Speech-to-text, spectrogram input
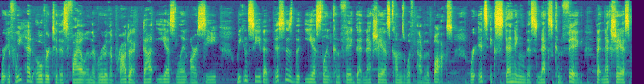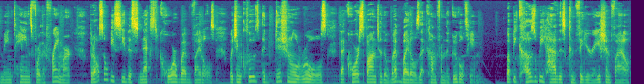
where if we head over to this file in the root of the project, .eslintrc, we can see that this is the ESLint config that Next.js comes with out of the box, where it's extending this next config that Next.js maintains for the framework, but also we see this next core web vitals, which includes additional rules that correspond to the web vitals that come from the Google team. But because we have this configuration file,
